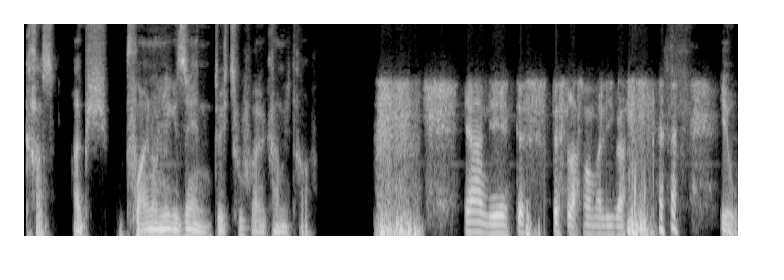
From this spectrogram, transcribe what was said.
Krass, habe ich vorher noch nie gesehen. Durch Zufall kam ich drauf. Ja, nee, das, das lassen wir mal lieber. jo.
